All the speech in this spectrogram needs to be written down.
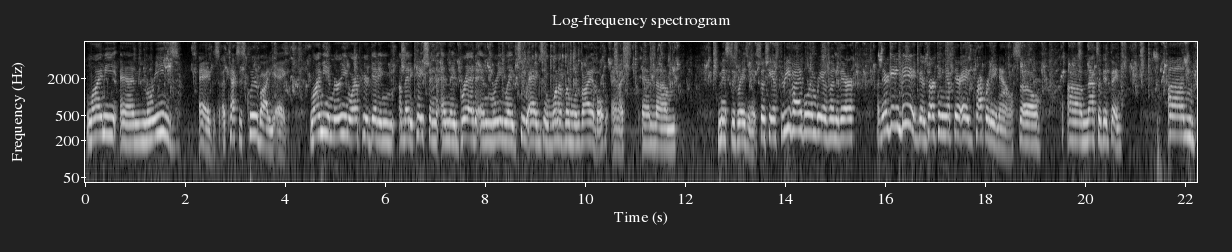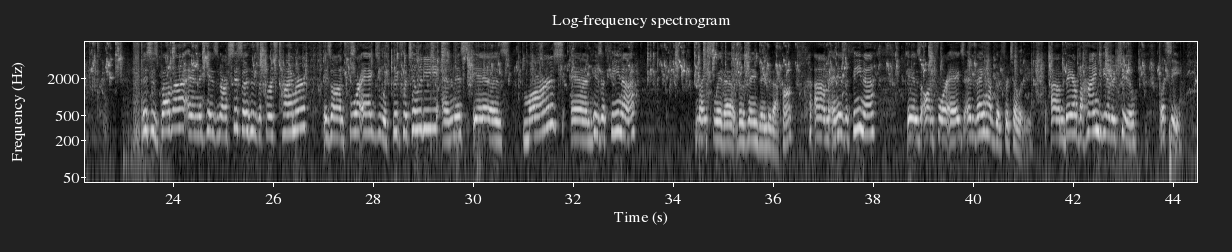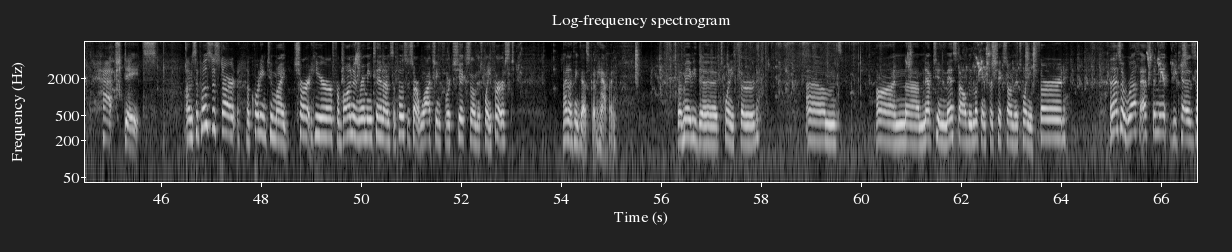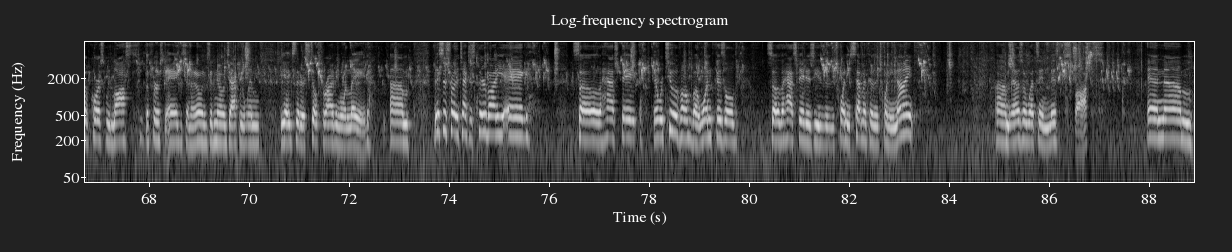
Limey and Marine's eggs, a Texas clear body egg. Limey and Marine were up here getting a medication, and they bred, and Marine laid two eggs, and one of them was viable, and I and um, Mist is raising it. So she has three viable embryos under there, and they're getting big. They're darkening up their egg properly now, so um, that's a good thing. Um, this is Bubba and his Narcissa, who's a first timer is on four eggs with good fertility, and this is Mars and his Athena. Nice way that those names ended up, huh? Um, and his Athena is on four eggs, and they have good fertility. Um, they are behind the other two. Let's see. Hatch dates. I'm supposed to start, according to my chart here for Bond and Remington, I'm supposed to start watching for chicks on the 21st. I don't think that's going to happen but maybe the 23rd. Um, on um, Neptune Mist, I'll be looking for chicks on the 23rd. And that's a rough estimate because, of course, we lost the first eggs, and I don't know exactly when the eggs that are still thriving were laid. Um, this is for the Texas Clear Body egg. So hatch date, there were two of them, but one fizzled. So the hatch date is either the 27th or the 29th. Um, those are what's in Mist's box. And um,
